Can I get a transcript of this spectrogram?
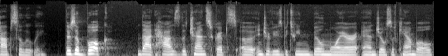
Absolutely. There's a book that has the transcripts, uh, interviews between Bill Moyer and Joseph Campbell.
